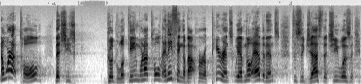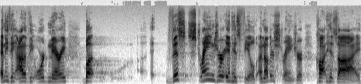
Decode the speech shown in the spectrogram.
Now, we're not told that she's good looking. We're not told anything about her appearance. We have no evidence to suggest that she was anything out of the ordinary. But this stranger in his field, another stranger, caught his eye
